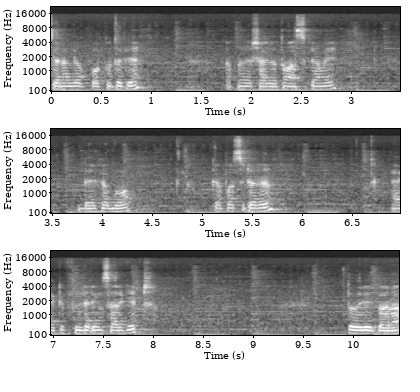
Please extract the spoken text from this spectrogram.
চ্যানেলের পক্ষ থেকে আপনাদের স্বাগতম আজকে আমি দেখাবো ক্যাপাসিটারের একটি ফিল্টারিং সার্কিট তৈরি করা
